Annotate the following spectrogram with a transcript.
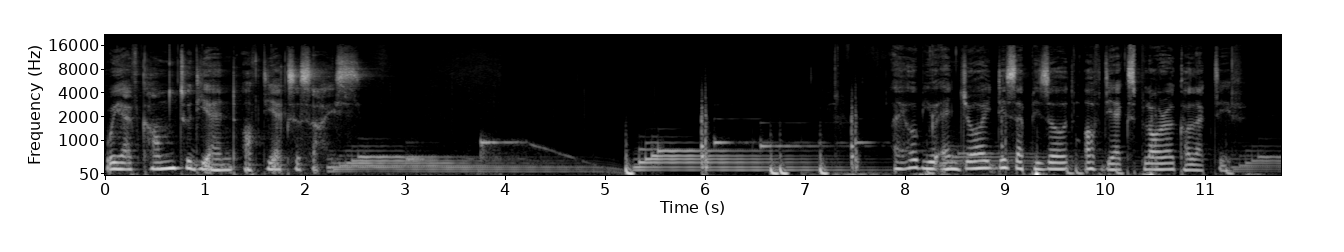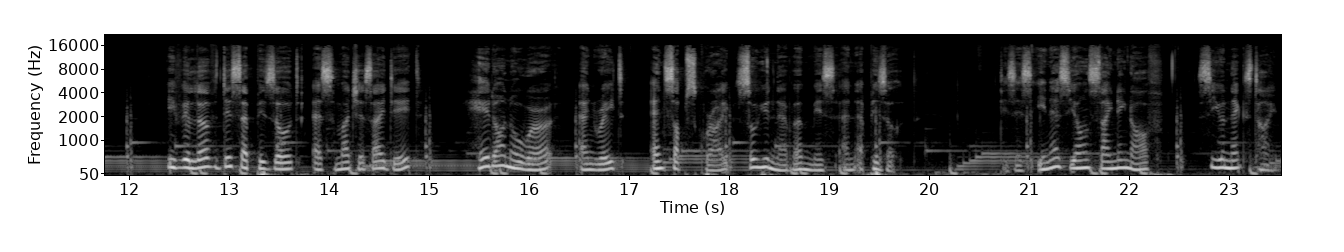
We have come to the end of the exercise. I hope you enjoyed this episode of the Explorer Collective. If you loved this episode as much as I did, head on over and rate and subscribe so you never miss an episode. This is Ines Yong signing off. See you next time.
